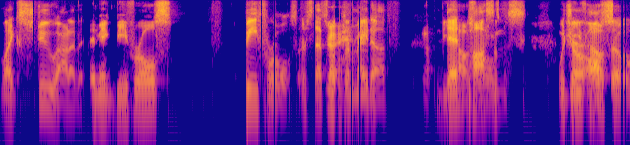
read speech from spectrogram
like stew out of it. They make beef rolls. Beef rolls, or that's what they're made of. Dead house rolls. possums, which Beef are house- also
